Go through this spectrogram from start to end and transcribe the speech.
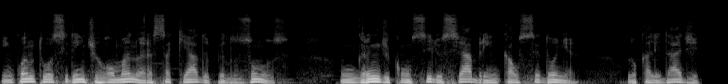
enquanto o ocidente romano era saqueado pelos hunos, um grande concílio se abre em Calcedônia, localidade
